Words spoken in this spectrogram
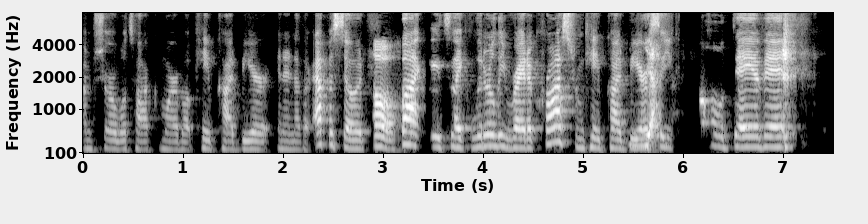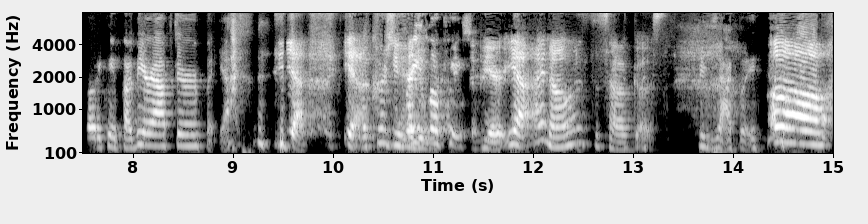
I'm sure we'll talk more about Cape Cod beer in another episode, Oh, but it's like literally right across from Cape Cod beer. Yeah. So you can have a whole day of it, go to Cape Cod beer after. But yeah, yeah, yeah. Of course, you had great to location. beer. Yeah, I know. That's how it goes. Exactly. Oh,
